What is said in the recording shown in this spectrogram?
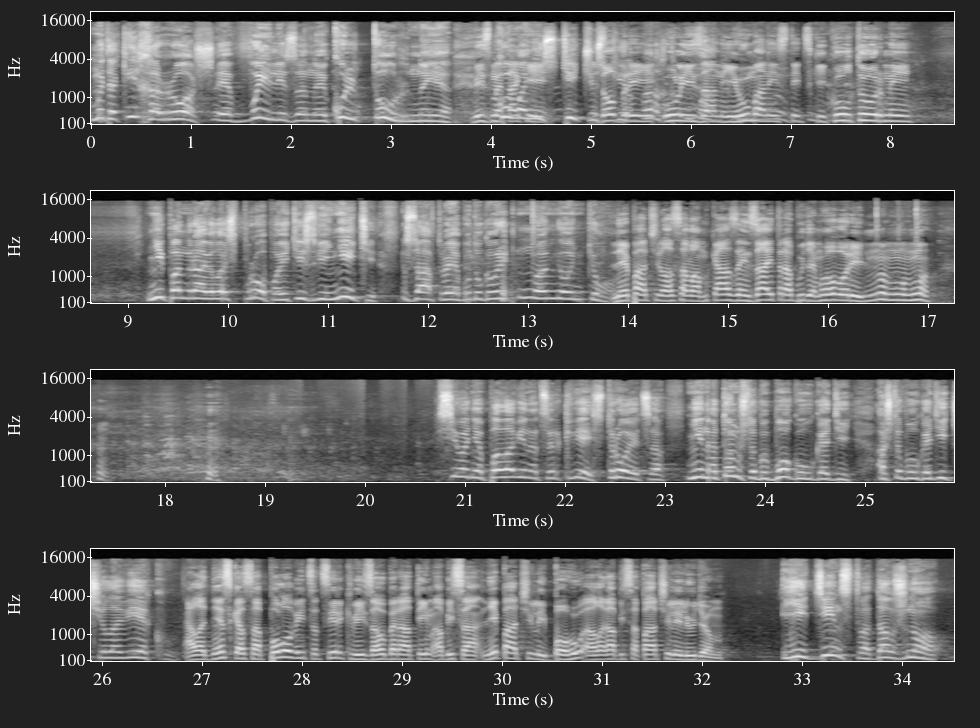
Мы такие хорошие, вылизанные, культурные, My sme takí гуманистические. dobrí, Ах, ulízaní, humanistickí, kultúrni. Не понравилась проповедь, извините, завтра я буду говорить «нё-нё-нё». Nepáčila sa vám kázeň, zajtra budem hovoriť. Сегодня половина церквей строится не на том, чтобы Богу угодить, а чтобы угодить человеку. Ale dneska sa polovica cirkví zaoberá tým, aby sa nepáčili Bohu, ale aby sa páčili ľuďom. Единство должно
